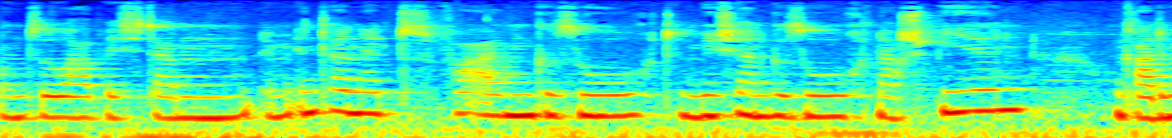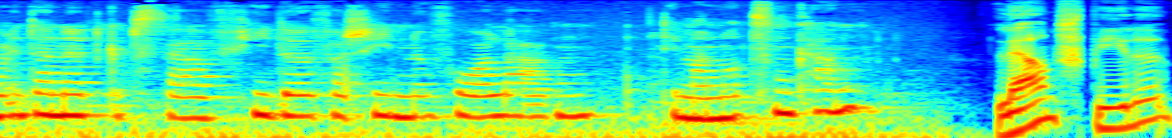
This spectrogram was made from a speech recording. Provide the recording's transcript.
Und so habe ich dann im Internet vor allem gesucht, in Büchern gesucht nach Spielen. Und gerade im Internet gibt es da viele verschiedene Vorlagen, die man nutzen kann. Lernspiele,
